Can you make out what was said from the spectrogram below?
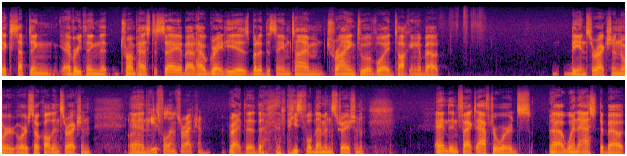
accepting everything that Trump has to say about how great he is, but at the same time trying to avoid talking about the insurrection or, or so-called insurrection Or and the peaceful insurrection. Right, the, the peaceful demonstration. And in fact, afterwards, uh, when asked about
